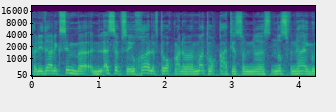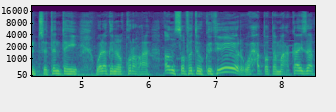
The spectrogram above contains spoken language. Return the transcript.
فلذلك سيمبا للأسف سيخالف يخالف توقع أنا ما توقعت يصل نصف النهائي قلت ستنتهي ولكن القرعة أنصفته كثير وحطته مع كايزر.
